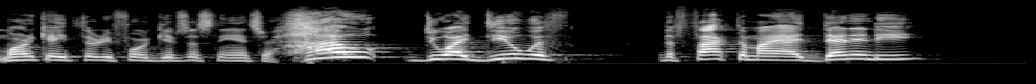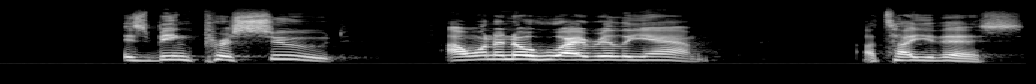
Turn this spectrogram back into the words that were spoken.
Mark 8 34 gives us the answer. How do I deal with the fact that my identity is being pursued? I want to know who I really am. I'll tell you this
